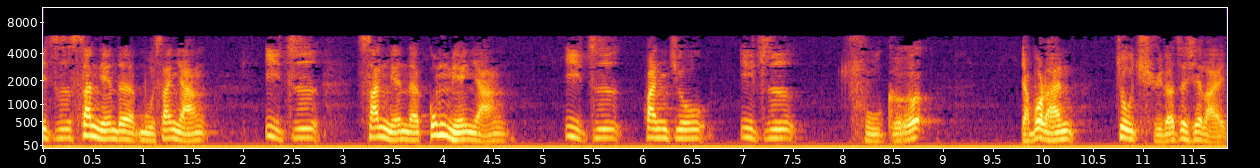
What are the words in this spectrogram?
一只三年的母山羊，一只三年的公绵羊，一只斑鸠，一只楚格，亚伯兰就取了这些来，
